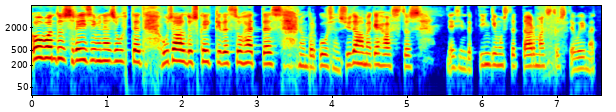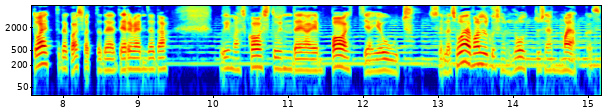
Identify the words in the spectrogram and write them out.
kaubandus, reisimine, suhted, usaldus kõikides suhetes. number kuus on südamekehastus, esindab tingimusteta armastust ja võimet toetada, kasvatada ja tervendada. võimas kaastunde ja empaatia jõud. selle soe valgus on lootuse majakas.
